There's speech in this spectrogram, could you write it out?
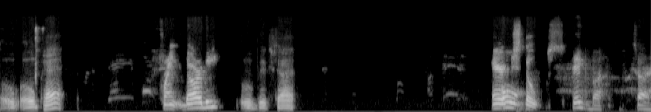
Oh, oh, oh Pat. Frank Darby, Oh, big shot. Eric Oh. Stokes. Big buck. Sorry.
